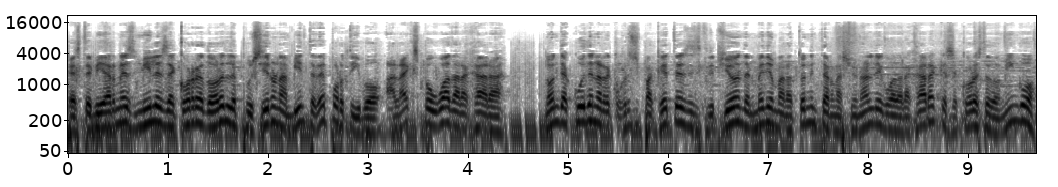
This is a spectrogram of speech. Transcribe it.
Este viernes miles de corredores le pusieron ambiente deportivo a la Expo Guadalajara donde acuden a recoger sus paquetes de inscripción del Medio Maratón Internacional de Guadalajara que se corre este domingo.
